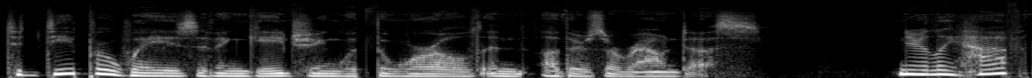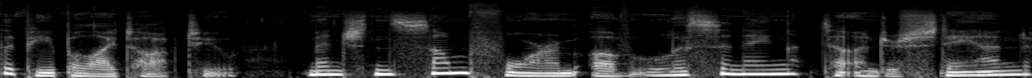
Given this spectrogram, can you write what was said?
to deeper ways of engaging with the world and others around us. Nearly half of the people I talked to mentioned some form of listening to understand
